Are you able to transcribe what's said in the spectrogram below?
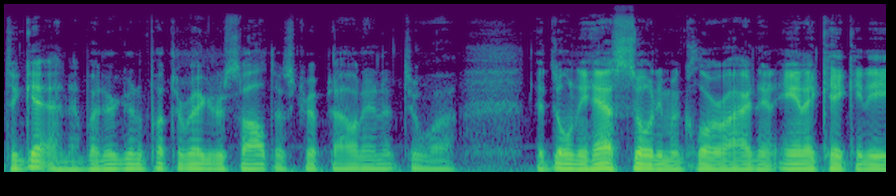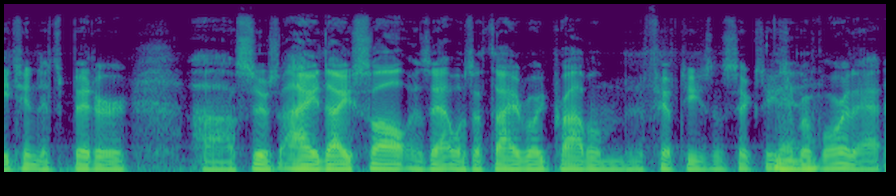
to get in it, but they're going to put the regular salt that's stripped out in it to uh, that only has sodium and chloride and anti-caking agent. It's bitter. Uh, so there's iodized salt, as that was a thyroid problem in the 50s and 60s Yeah. and before that.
